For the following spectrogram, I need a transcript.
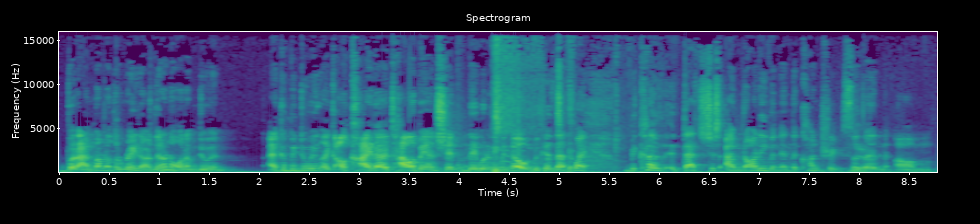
but I'm not on the radar. They don't know what I'm doing. I Mm. could be doing like Al Qaeda, Taliban shit, and they wouldn't even know because that's why because that's just I'm not even in the country. So Yeah. then. um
